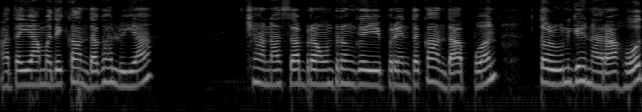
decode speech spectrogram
आता यामध्ये कांदा घालूया. छान असा ब्राऊन रंग येईपर्यंत कांदा आपण तळून घेणार आहोत.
